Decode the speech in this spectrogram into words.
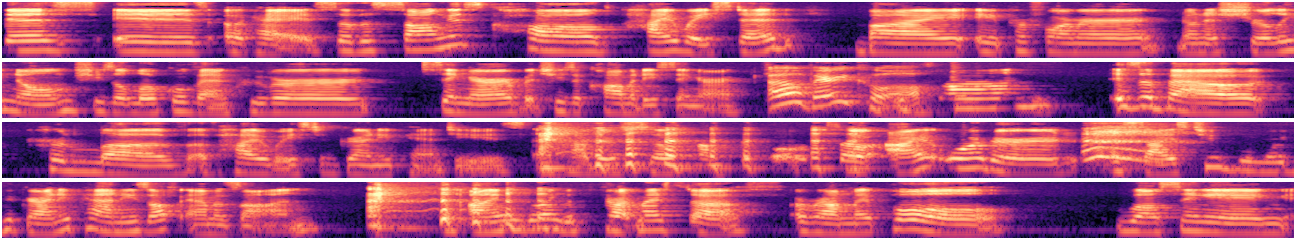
this is okay. So the song is called High Waisted by a performer known as Shirley Nome. She's a local Vancouver singer, but she's a comedy singer. Oh, very The cool. song is about her love of high waisted granny panties and how they're so comfortable. So I ordered a size two big granny panties off Amazon. And I am going to strut my stuff around my pole while singing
